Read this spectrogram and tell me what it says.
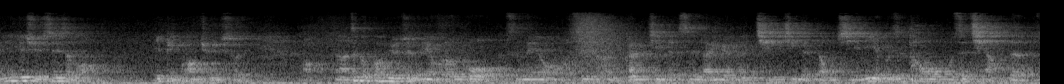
哎，也许是什么一瓶矿泉水，好，那这个矿泉水没有喝过，是没有是很干净的，是来源很清净的东西，你也不是偷，不是抢的，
